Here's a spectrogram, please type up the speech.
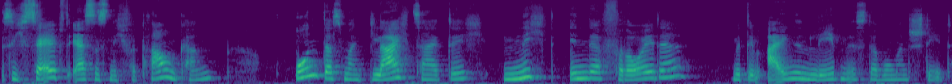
sich selbst erstens nicht vertrauen kann und dass man gleichzeitig nicht in der Freude mit dem eigenen Leben ist, da wo man steht.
